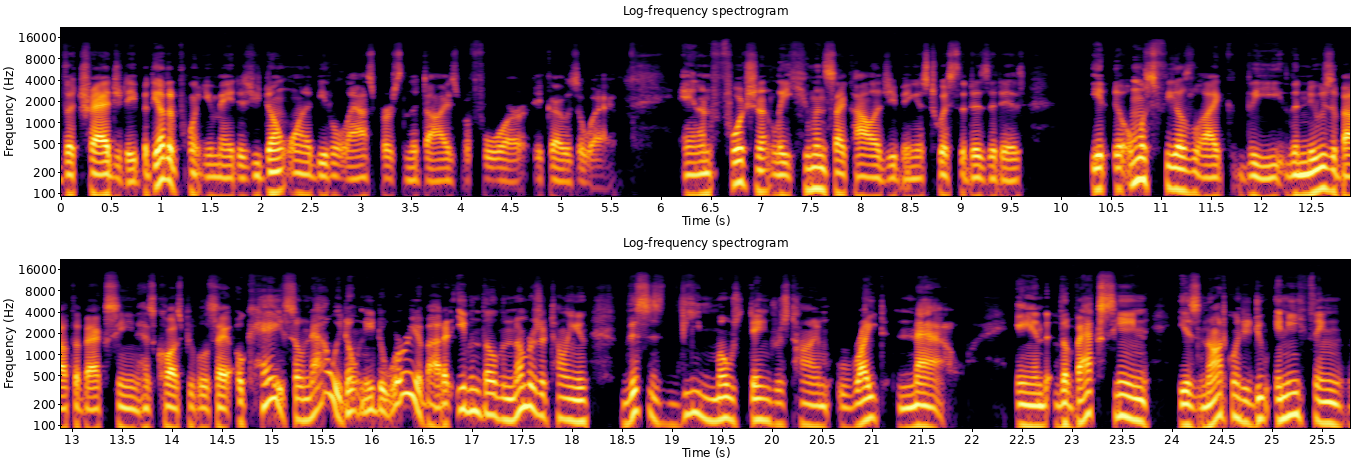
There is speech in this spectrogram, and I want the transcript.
the tragedy. But the other point you made is you don't want to be the last person that dies before it goes away. And unfortunately, human psychology being as twisted as it is, it, it, almost feels like the the news about the vaccine has caused people to say, okay, so now we don't need to worry about it, even though the numbers are telling you this is the most dangerous time right now. And the vaccine is not going to do anything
